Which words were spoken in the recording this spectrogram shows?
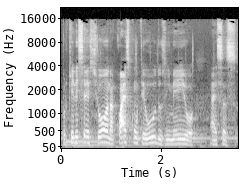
porque ele seleciona quais conteúdos em meio a essas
